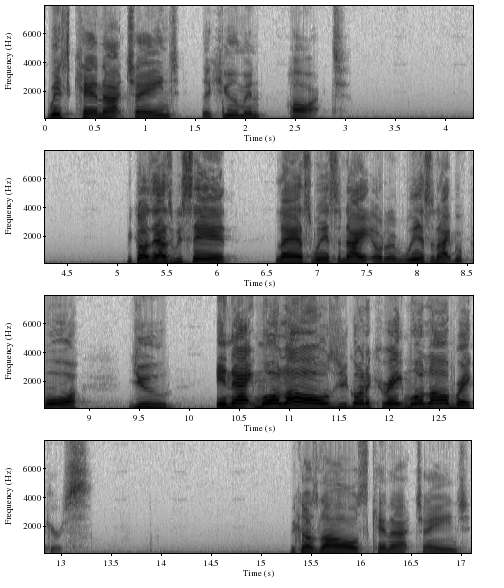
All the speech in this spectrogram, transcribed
which cannot change the human heart. Because as we said last Wednesday night or the Wednesday night before, you enact more laws, you're going to create more lawbreakers. Because laws cannot change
